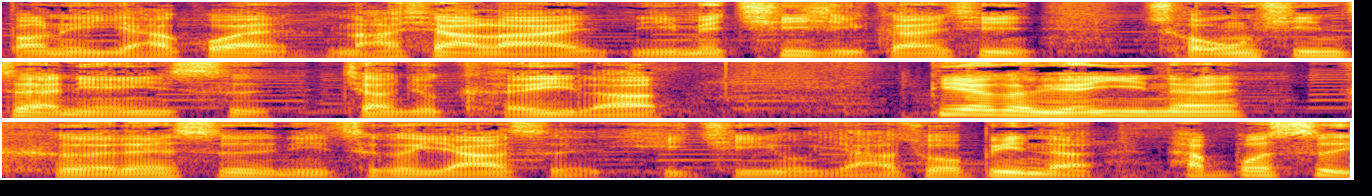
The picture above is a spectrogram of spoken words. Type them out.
帮你牙冠拿下来，里面清洗干净，重新再粘一次，这样就可以了。第二个原因呢，可能是你这个牙齿已经有牙周病了，它不是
